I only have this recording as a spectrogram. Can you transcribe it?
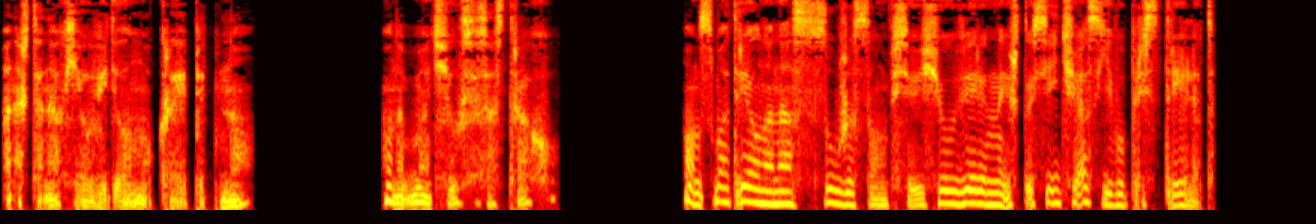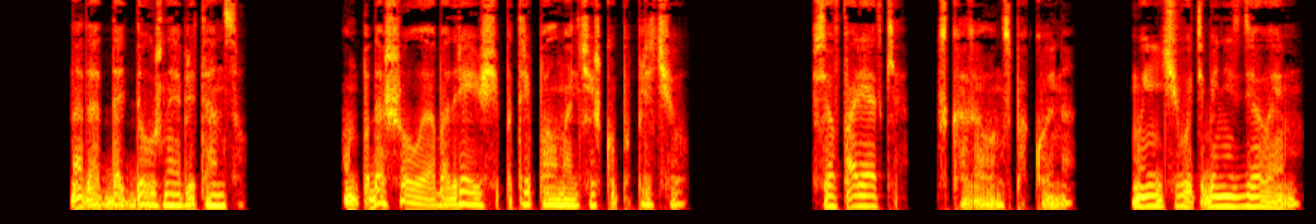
а на штанах я увидела мокрое пятно. Он обмочился со страху. Он смотрел на нас с ужасом, все еще уверенный, что сейчас его пристрелят. Надо отдать должное британцу. Он подошел и ободряюще потрепал мальчишку по плечу. «Все в порядке», — сказал он спокойно. «Мы ничего тебе не сделаем.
